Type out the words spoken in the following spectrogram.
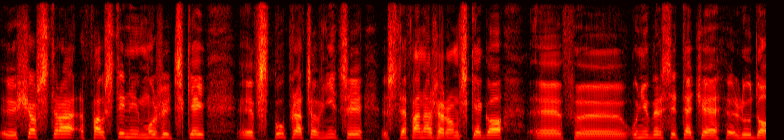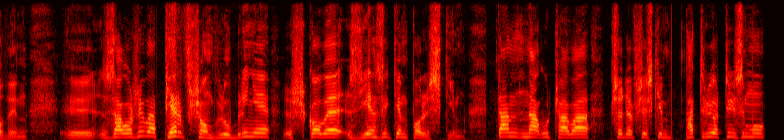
Y, Siostra Faustyny Morzyckiej, y, współpracownicy Stefana Żeromskiego y, w Uniwersytecie Ludowym. Założyła pierwszą w Lublinie szkołę z językiem polskim. Tam nauczała przede wszystkim patriotyzmu.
